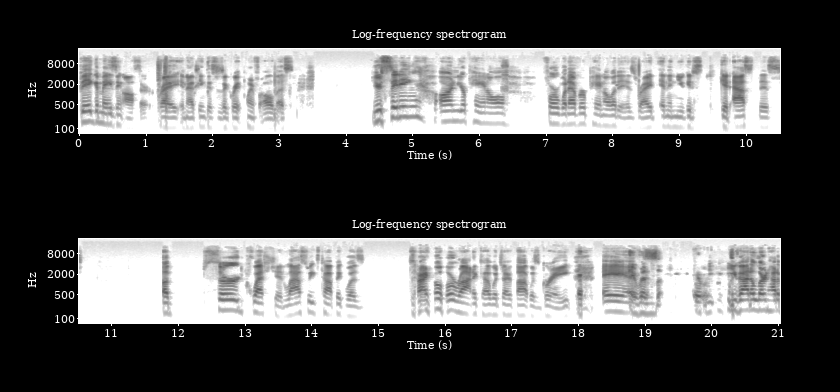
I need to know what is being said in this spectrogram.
big, amazing author, right? And I think this is a great point for all of us. You're sitting on your panel for whatever panel it is, right? And then you get get asked this absurd question. Last week's topic was dino erotica, which I thought was great, and it was you, got to learn how to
